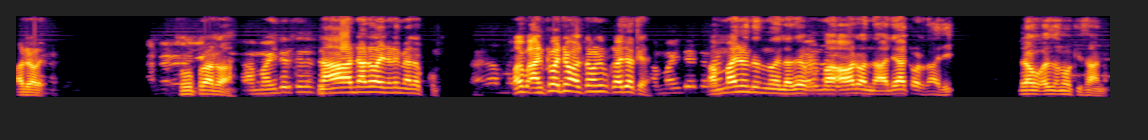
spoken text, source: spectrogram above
ആടുകളെ സൂപ്പർ ആടുകളാ നാടിനാട് അതിന്റെ മേലെ വെക്കും. അത് എനിക്ക് പറ്റും വളർത്താൻ കാര്യമൊക്കെ? അമ്മാനും തിന്നല്ല അത് ആട് വന്ന അലിയാക്ക വന്നാൽ നോക്കി സാധനം.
